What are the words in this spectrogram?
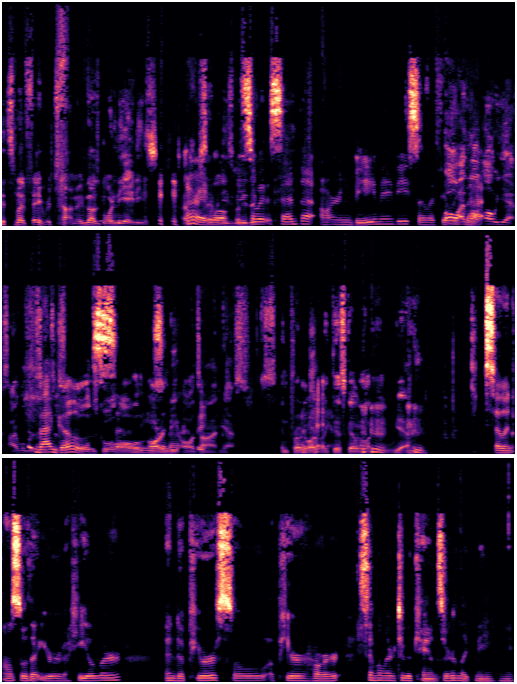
70s. It's my favorite genre, even though I was born in the 80s. I All love right, well, music. so it said that R and B maybe, so I feel oh, like I that. love. Oh, yes, I will listen that to some old school 70s all R and B all the time. Yes, and proto art like disco and all. Ooh, yeah, so, and also that you're a healer and a pure soul, a pure heart, similar to a cancer like me.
